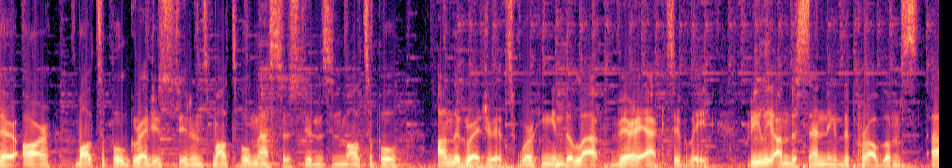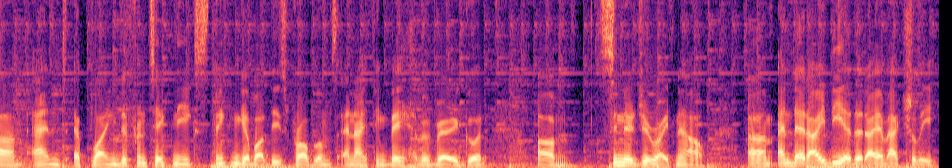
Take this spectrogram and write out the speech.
There are multiple graduate students, multiple master students, and multiple undergraduates working in the lab very actively, really understanding the problems um, and applying different techniques, thinking about these problems, and I think they have a very good um, synergy right now. Um, and that idea that I am actually,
